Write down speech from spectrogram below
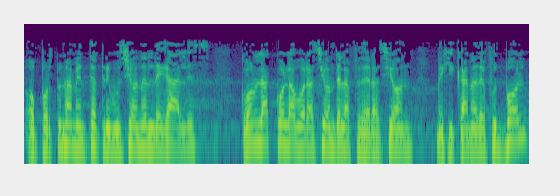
oportunamente atribuciones legales con la colaboración de la Federación Mexicana de Fútbol.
